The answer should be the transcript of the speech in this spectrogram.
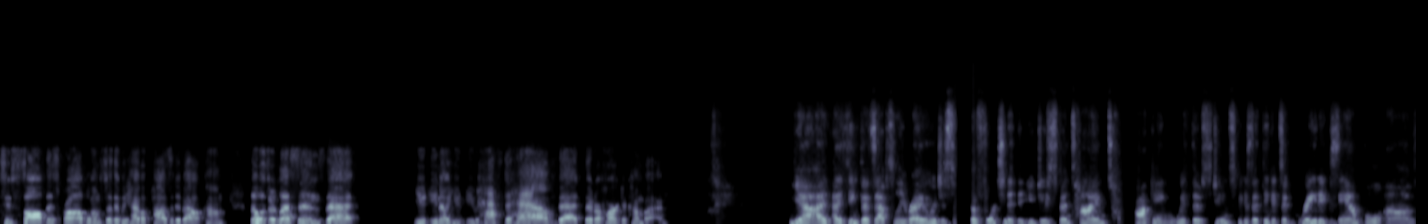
to solve this problem so that we have a positive outcome? Those are lessons that you you know you you have to have that that are hard to come by. Yeah, I, I, think that's absolutely right. And we're just so fortunate that you do spend time talking with those students because I think it's a great example of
